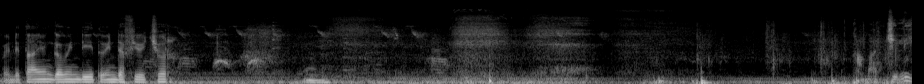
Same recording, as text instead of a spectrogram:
pwede tayong gawin dito in the future. Hmm. Kamachili.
